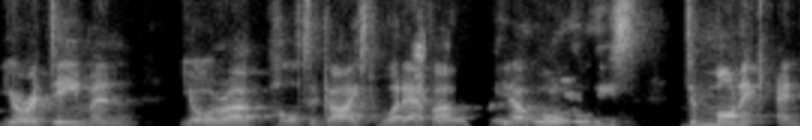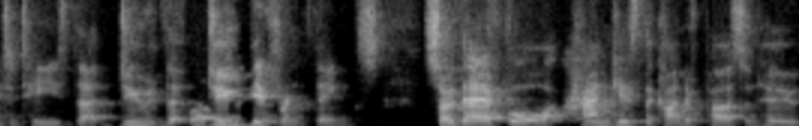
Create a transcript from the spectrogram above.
you're a demon, you're a poltergeist, whatever. You know, all, all these demonic entities that do that do different things. So therefore, Hank is the kind of person who,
